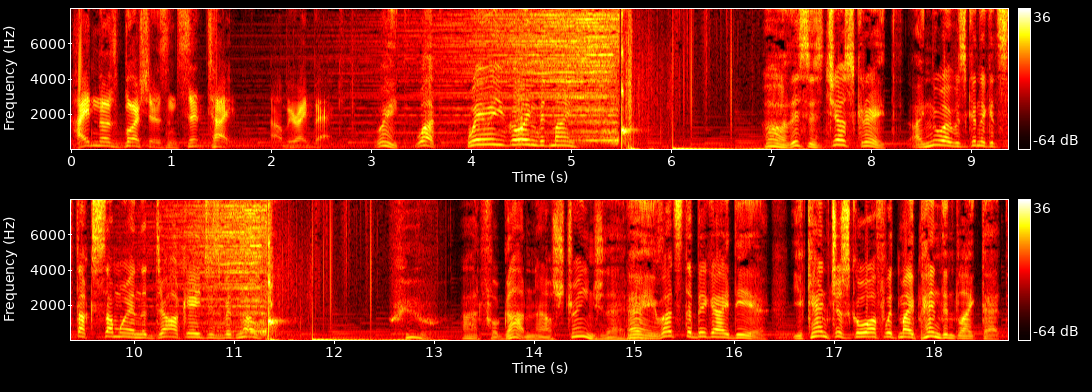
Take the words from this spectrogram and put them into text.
hide in those bushes and sit tight. I'll be right back. Wait, what? Where are you going with my. Oh, this is just great. I knew I was gonna get stuck somewhere in the dark ages with no. Phew, I'd forgotten how strange that Hey, what's the big idea? You can't just go off with my pendant like that.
